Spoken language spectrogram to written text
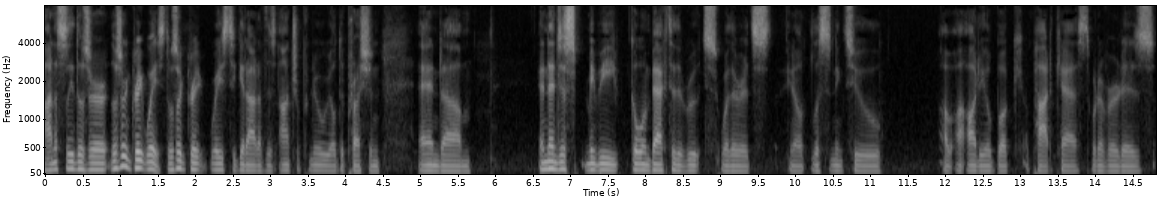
honestly, those are those are great ways. Those are great ways to get out of this entrepreneurial depression, and um, and then just maybe going back to the roots, whether it's you know listening to a, a audio book, a podcast, whatever it is,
